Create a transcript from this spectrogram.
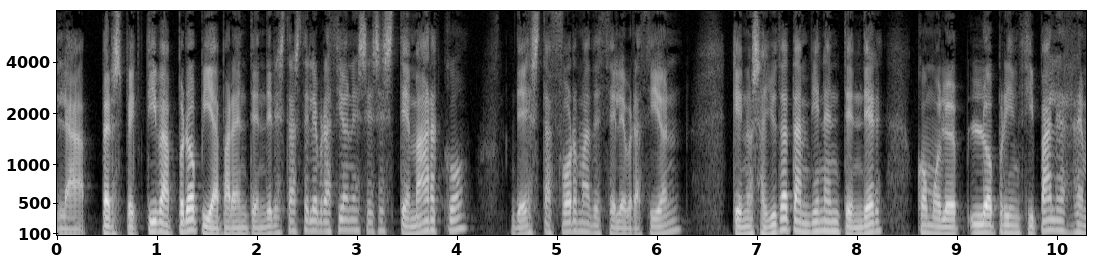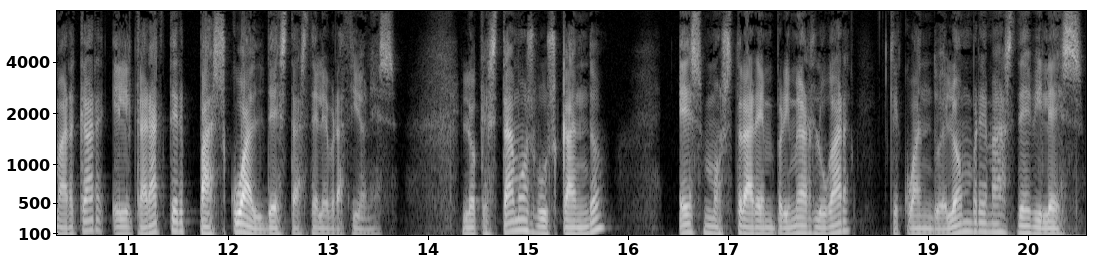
la perspectiva propia para entender estas celebraciones es este marco de esta forma de celebración que nos ayuda también a entender cómo lo, lo, principal es remarcar el carácter pascual de estas celebraciones. Lo que estamos buscando es mostrar en primer lugar que cuando el hombre más débil es,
